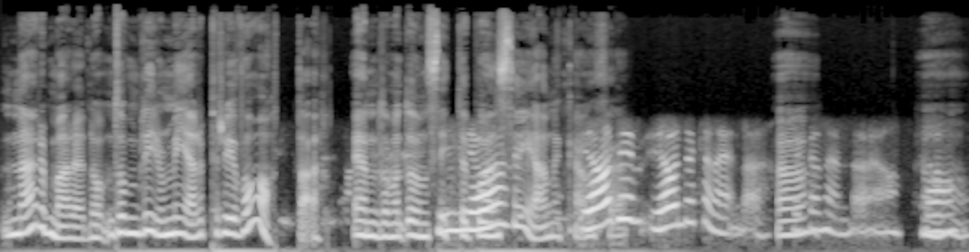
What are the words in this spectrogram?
närmare dem, de blir mer privata än de, de sitter ja. på en scen kanske. Ja, det, ja, det kan hända. Ja. Det kan hända, ja. ja.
